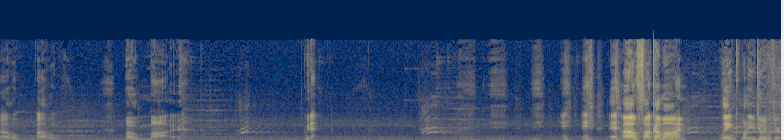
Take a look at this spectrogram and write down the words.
Oh. Oh. Oh my. Give me that. Eh, eh, eh. Oh, fuck, come on. Link, what are you doing with your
